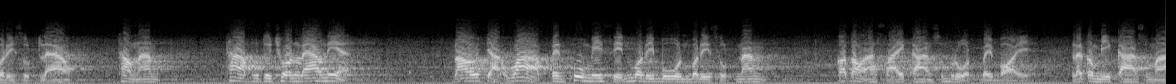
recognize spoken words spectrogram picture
บริสุทธิ์แล้ว เท่านั้น ถ้าปุตุชนแล้วเนี่ย เราจะว่าเป็นผู้มีศีลบริบูรณ์บริสุทธิ์นั้น ก็ต้องอาศัยการสำรวจบ่อยๆ แล้วก็มีการสมา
